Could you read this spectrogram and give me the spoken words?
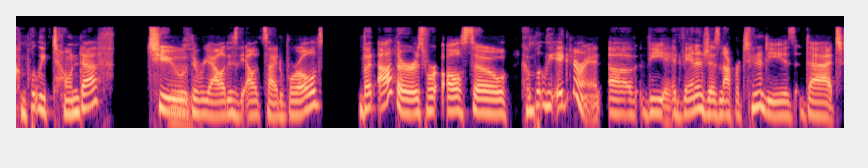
completely tone deaf to mm. the realities of the outside world. But others were also completely ignorant of the advantages and opportunities that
